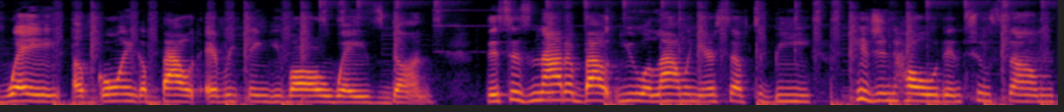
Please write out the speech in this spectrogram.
way of going about everything you've always done. This is not about you allowing yourself to be pigeonholed into some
